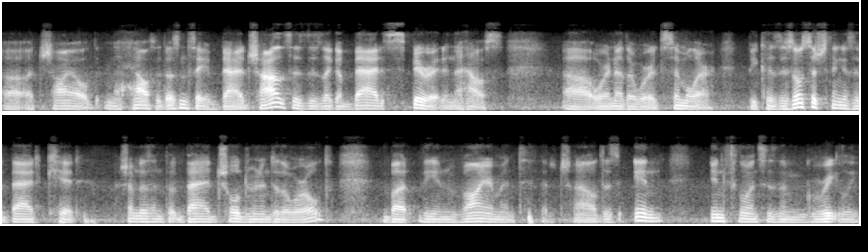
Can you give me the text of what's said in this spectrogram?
uh, a child in the house, it doesn't say a bad child. It says there's like a bad spirit in the house, uh, or in other words, similar, because there's no such thing as a bad kid. Hashem doesn't put bad children into the world, but the environment that a child is in influences them greatly,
